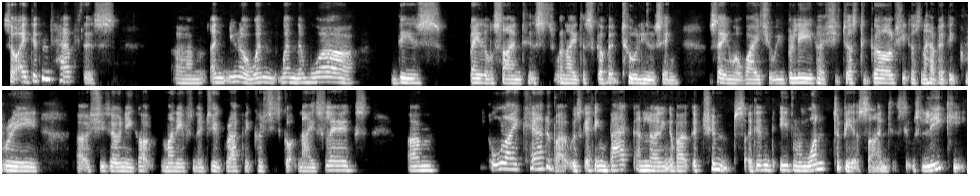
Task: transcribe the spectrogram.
So I didn't have this. Um, and, you know, when, when there were these male scientists, when I discovered tool using, saying, well, why should we believe her? She's just a girl. She doesn't have a degree. Uh, she's only got money from the Geographic because she's got nice legs. Um, all I cared about was getting back and learning about the chimps. I didn't even want to be a scientist. It was Leakey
